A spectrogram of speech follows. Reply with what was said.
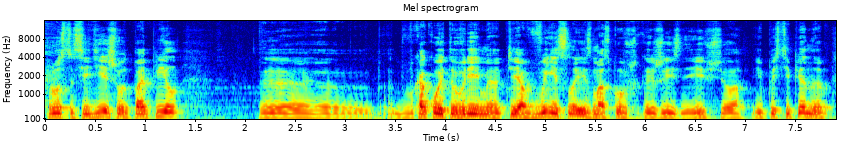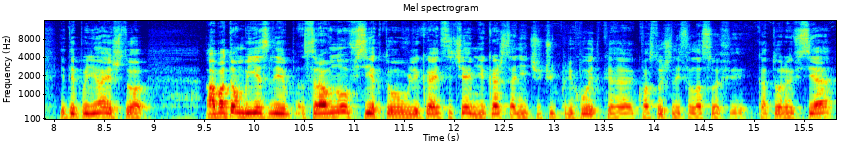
Просто сидишь, вот попил, э, какое-то время тебя вынесло из московской жизни, и все. И постепенно, и ты понимаешь, что а потом, если все равно все, кто увлекается чаем, мне кажется, они чуть-чуть приходят к, к восточной философии, которая вся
